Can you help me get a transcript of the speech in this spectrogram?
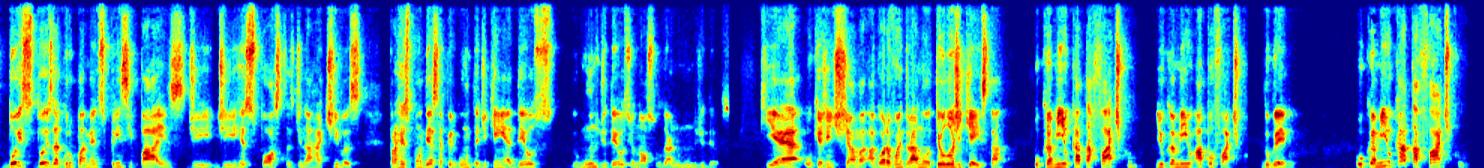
dois, dois agrupamentos principais de, de respostas, de narrativas, para responder essa pergunta de quem é Deus, o mundo de Deus e o nosso lugar no mundo de Deus que é o que a gente chama, agora eu vou entrar no teologiquez, tá? O caminho catafático e o caminho apofático, do grego. O caminho catafático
